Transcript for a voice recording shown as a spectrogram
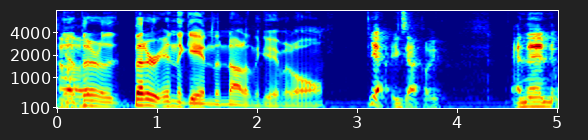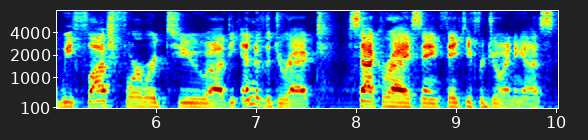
Yeah, Um, better better in the game than not in the game at all. Yeah, exactly. And then we flash forward to uh, the end of the direct. Sakurai saying, "Thank you for joining us."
